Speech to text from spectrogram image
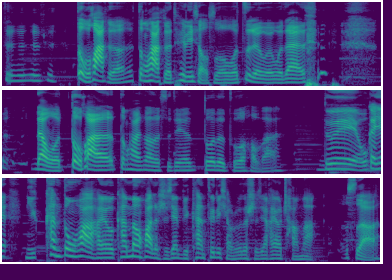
对对对对，动画和动画和推理小说，我自认为我在，那我动画动画上的时间多得多，好吧？对我感觉你看动画还有看漫画的时间比看推理小说的时间还要长嘛，是啊，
